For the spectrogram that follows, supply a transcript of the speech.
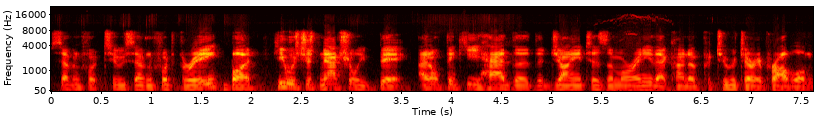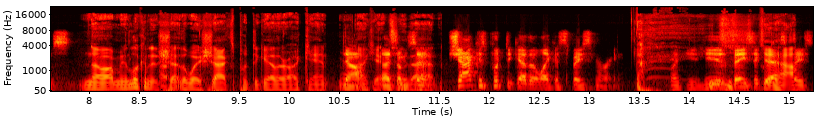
seven foot two, seven foot three, but he was just naturally big. I don't think he had the the giantism or any of that kind of pituitary problems. no, I mean, looking at Sha- the way Shaq's put together, I can't. No, I can't that's see what I'm that. saying. Shaq is put together like a space marine. Like he, he is basically Yeah. a space.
